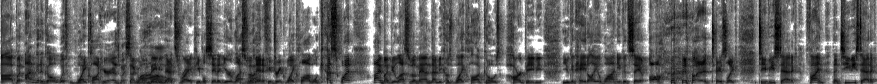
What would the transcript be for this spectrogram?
Uh, but I'm gonna go with White Claw here as my second wow. one, baby. That's right. People say that you're less what? of a man if you drink White Claw. Well, guess what? I might be less of a man then because White Claw goes hard, baby. You can hate all you want. You could say, oh, it tastes like TV static. Fine, then TV static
